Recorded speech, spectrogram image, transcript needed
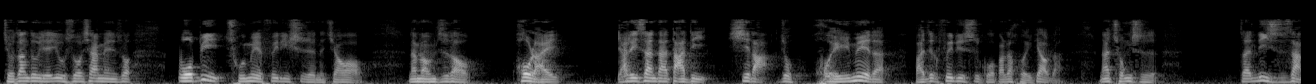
九章六节又说，下面说：“我必除灭非利士人的骄傲。”那么我们知道，后来亚历山大大帝希腊就毁灭了，把这个菲利士国把它毁掉了。那从此在历史上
